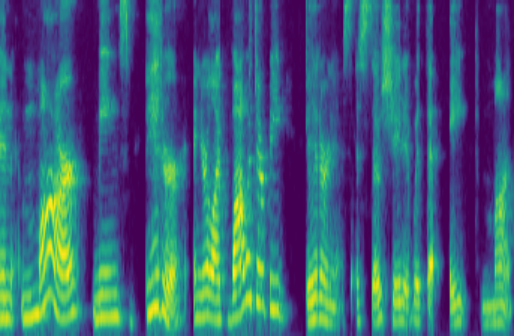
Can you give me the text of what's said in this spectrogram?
And Mar means bitter. And you're like, why would there be bitterness associated with the eighth month?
